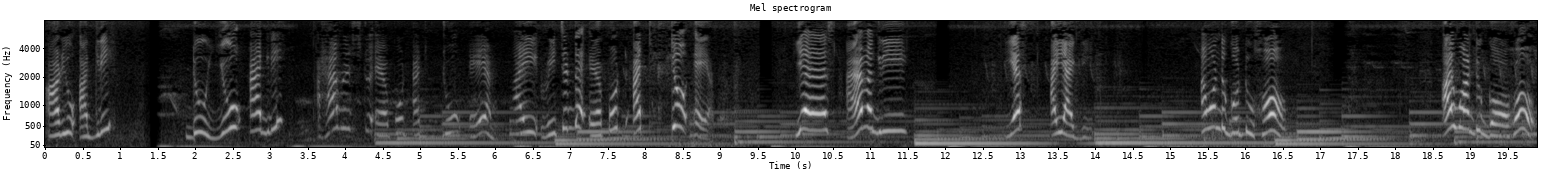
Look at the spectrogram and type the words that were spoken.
Are you agree? Do you agree? I have reached the airport at 2 a.m. I reached the airport at 2 a.m. Yes, I am agree. Yes, I agree. I want to go to home. I want to go home.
